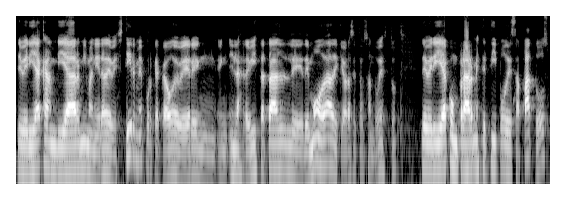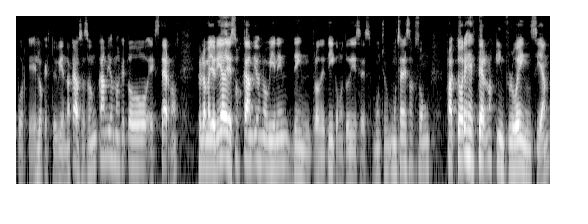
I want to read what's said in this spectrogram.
debería cambiar mi manera de vestirme porque acabo de ver en, en, la revista tal de, moda de que ahora se está usando esto. Debería comprarme este tipo de zapatos porque es lo que estoy viendo acá. O sea, son cambios más que todo externos, pero la mayoría de esos cambios no vienen dentro de ti, como tú dices. Muchos, muchas de esos son factores externos que influencian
